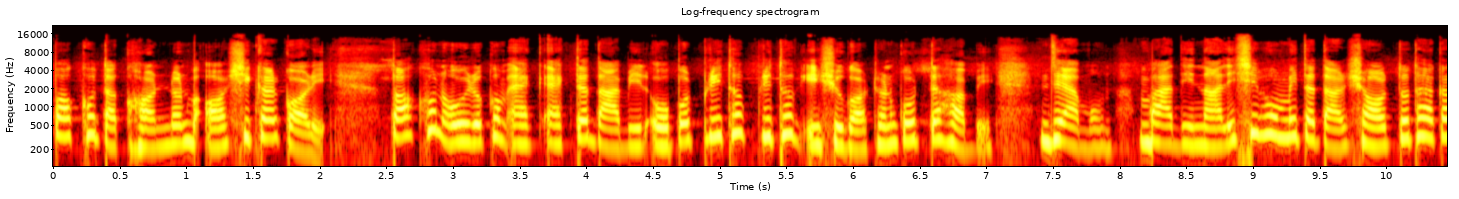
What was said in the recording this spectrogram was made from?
পক্ষ তা খণ্ডন বা অস্বীকার করে তখন ওই রকম এক, একটা দাবির ওপর পৃথক পৃথক ইস্যু গঠন করতে হবে। যেমন, বাদী নালিশি ভূমিতে তার শর্ত থাকা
